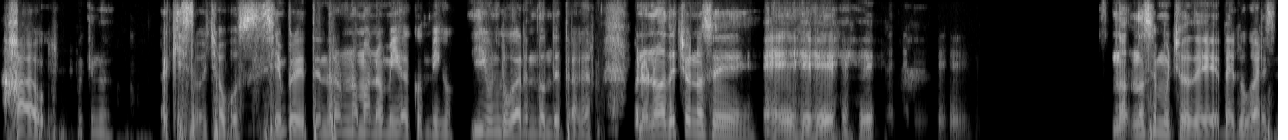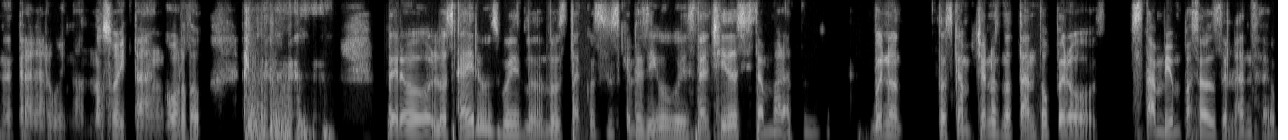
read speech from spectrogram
Ajá, güey, porque no. Aquí estoy, chavos. Siempre tendrán una mano amiga conmigo y un lugar en donde tragar. Bueno, no, de hecho no sé. Ejejejeje. No, no sé mucho de, de lugares en donde tragar, güey. No, no soy tan gordo. Pero los Kairos, güey, lo- los, tacos esos que les digo, güey, están chidos y están baratos. Bueno, los campeones no tanto, pero están bien pasados de lanza, güey.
